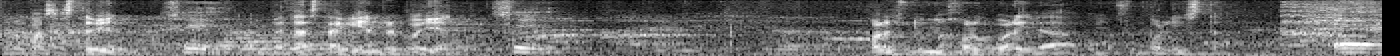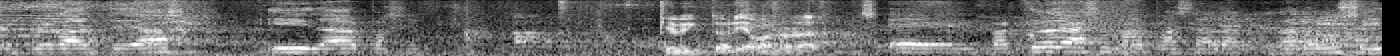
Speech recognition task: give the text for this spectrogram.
¿Te lo pasaste bien? sí, ¿Empezaste aquí en Ripollet? sí. ¿Cuál es tu mejor cualidad como futbolista? Eh, regatear y dar pase. ¿Qué victoria valoras más? El partido de la semana pasada, que ganamos 6-0.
